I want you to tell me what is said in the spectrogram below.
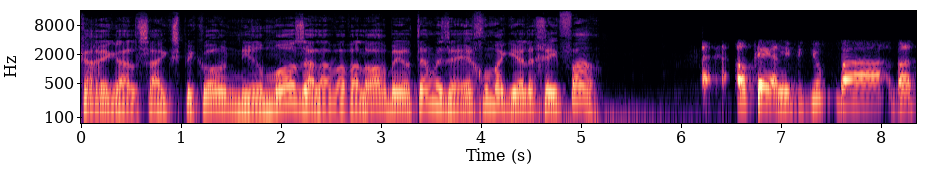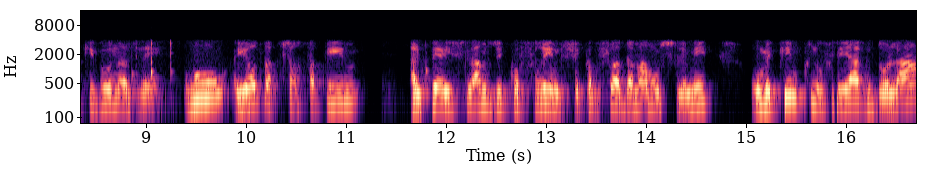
כרגע על סייקס פיקו, נרמוז עליו, אבל לא הרבה יותר מזה. איך הוא מגיע לחיפה? אוקיי, okay, אני בדיוק בכיוון הזה. הוא, היות והצרפתים על פי האסלאם זה כופרים שכבשו אדמה מוסלמית, הוא מקים כנופיה גדולה,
